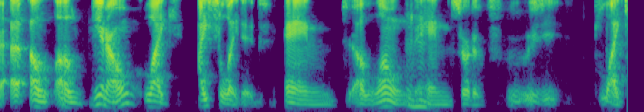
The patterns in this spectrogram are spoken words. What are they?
a, a, you know, like isolated and alone, Mhm. and sort of like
